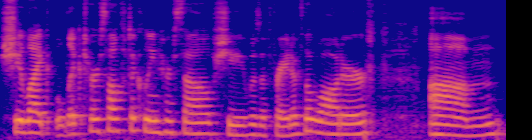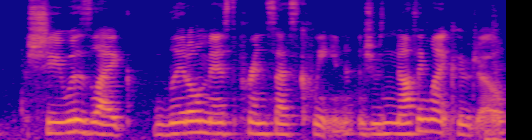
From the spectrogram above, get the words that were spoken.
She like licked herself to clean herself. She was afraid of the water. Um, she was like little Miss Princess Queen, and she was nothing like Cujo.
